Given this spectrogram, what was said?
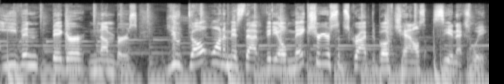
even bigger numbers. You don't want to miss that video. Make sure you're subscribed to both channels. See you next week.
